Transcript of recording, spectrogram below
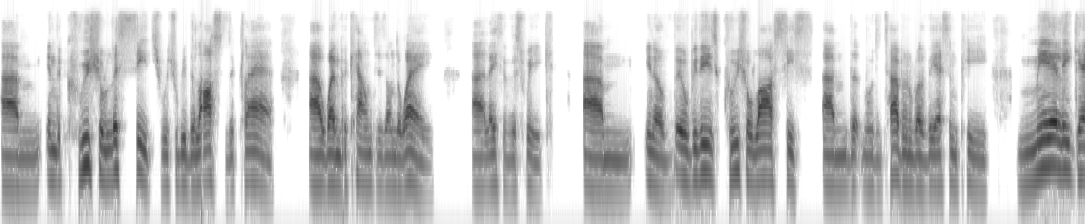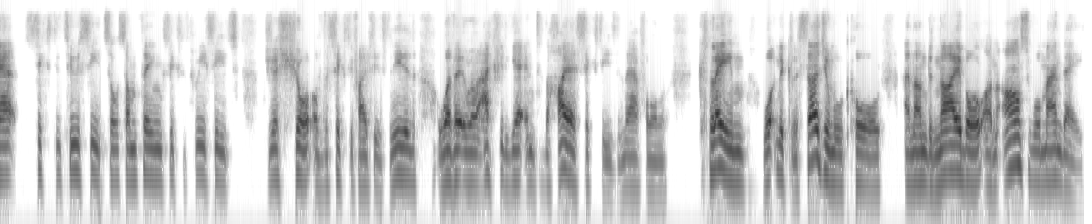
um, in the crucial list seats, which will be the last to declare uh, when the count is underway uh, later this week, um, you know, there will be these crucial last seats um, that will determine whether the SNP merely get 62 seats or something, 63 seats, just short of the 65 seats needed, or whether it will actually get into the higher 60s and therefore claim what Nicola Sturgeon will call an undeniable, unanswerable mandate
